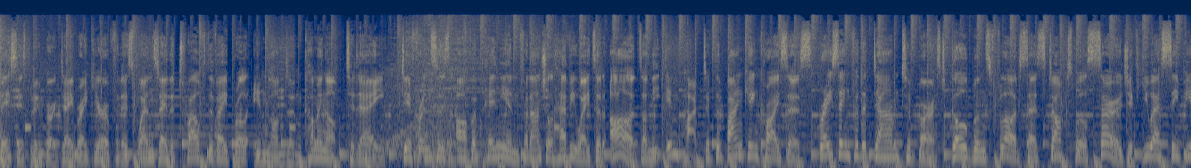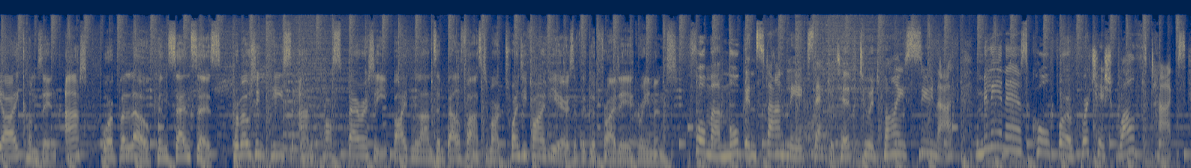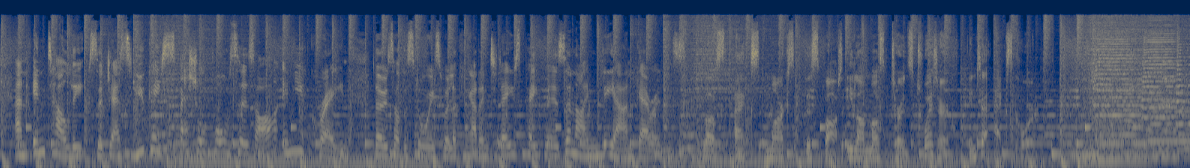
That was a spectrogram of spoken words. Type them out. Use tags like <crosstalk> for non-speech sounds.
This is Bloomberg Daybreak Europe for this Wednesday, the 12th of April in London. Coming up today, differences of opinion, financial heavyweights at odds on the impact of the banking crisis. Bracing for the dam to burst, Goldman's flood says stocks will surge if US CPI comes in at or below consensus. Promoting peace and prosperity, Biden lands in Belfast to mark 25 years of the Good Friday Agreement. Former Morgan Stanley executive to advise Sunak, millionaires call for a British wealth tax, and Intel leak suggests UK special forces are in Ukraine. Those are the stories we're looking at in today's papers, and I'm Leanne Gerrans. Plus, X marks the spot. Elon Musk turns Twitter into X Corp.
